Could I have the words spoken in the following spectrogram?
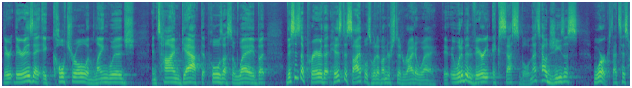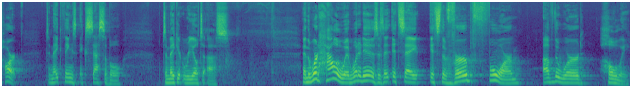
There, there is a, a cultural and language and time gap that pulls us away, but this is a prayer that his disciples would have understood right away. It, would have been very accessible. And that's how Jesus works. That's his heart, to make things accessible, to make it real to us. And the word hallowed, what it is, is it, it's, a, it's the verb form of the word holy.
